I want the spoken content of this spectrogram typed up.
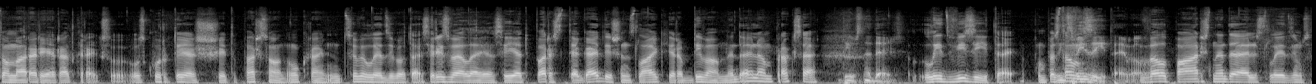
tomēr arī ir atkarīgs no uz kuru tieši šī persona, Ukraiņu civiliedzīvotājs, ir izvēlējies iet. Parasti tie gaidīšanas laiki ir ap divām nedēļām praksē. Divas nedēļas. Līdz vizītei. Un pēc Līdz tam vizītei vēl. vēl pāris nedēļas, līdz jums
